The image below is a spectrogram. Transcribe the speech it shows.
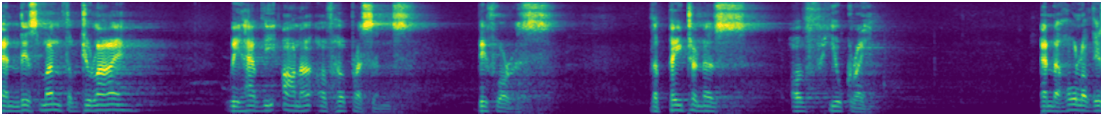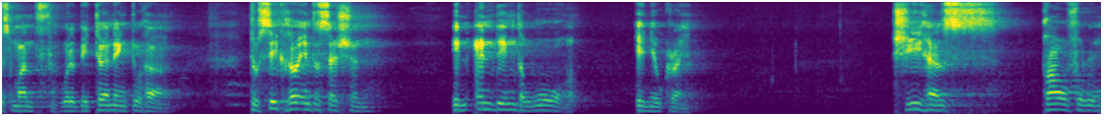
And this month of July, we have the honor of her presence before us, the patroness of Ukraine. And the whole of this month will be turning to her to seek her intercession in ending the war in Ukraine. She has powerful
